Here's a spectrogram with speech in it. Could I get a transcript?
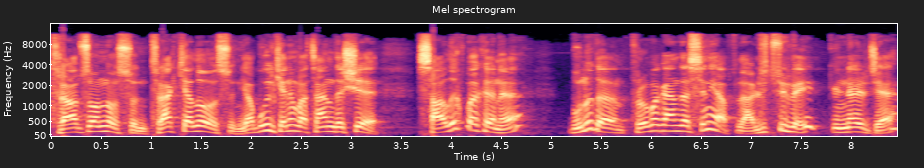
Trabzonlu olsun, Trakyalı olsun. Ya bu ülkenin vatandaşı. Sağlık Bakanı bunu da propagandasını yaptılar. Lütfü Bey günlerce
